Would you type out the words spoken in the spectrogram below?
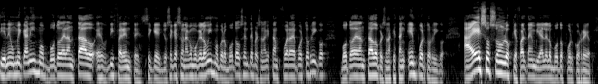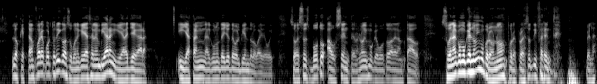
tiene un mecanismo, voto adelantado es diferente. Así que yo sé que suena como que lo mismo, pero voto ausente, personas que están fuera de Puerto Rico, voto adelantado, personas que están en Puerto Rico. A esos son los que faltan enviarle los votos por correo. Los que están fuera de Puerto Rico, se supone que ya se lo enviaran y que ya les llegara y ya están algunos de ellos devolviéndolo, by the way. So, eso es voto ausente, no es lo mismo que voto adelantado. Suena como que es lo mismo, pero no, por el proceso es diferente, ¿verdad?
